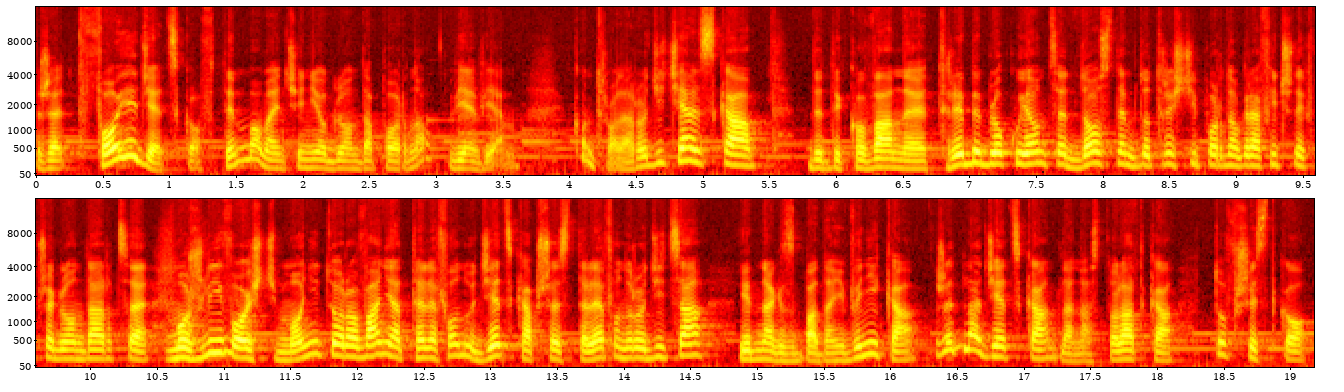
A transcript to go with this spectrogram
że Twoje dziecko w tym momencie nie ogląda porno? Wiem, wiem. Kontrola rodzicielska, dedykowane tryby blokujące dostęp do treści pornograficznych w przeglądarce, możliwość monitorowania telefonu dziecka przez telefon rodzica, jednak z badań wynika, że dla dziecka, dla nastolatka to wszystko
